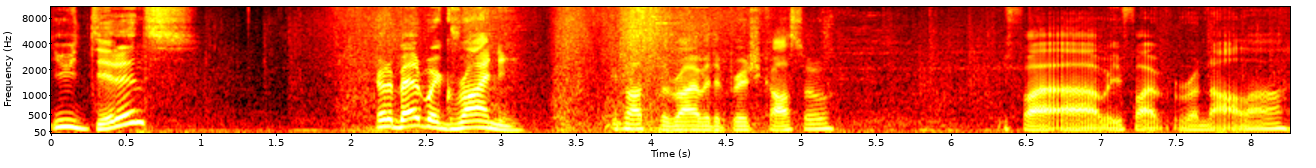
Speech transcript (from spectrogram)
You didn't? Go to bed, we're grinding. You pass to the right with the bridge castle. We fight, uh, we fight Renala.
